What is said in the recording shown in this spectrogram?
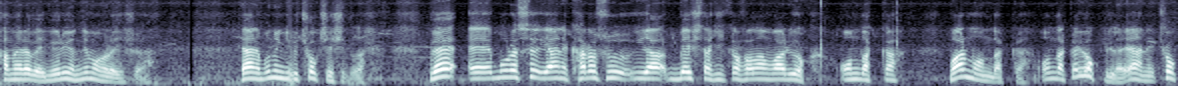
Kamera bey görüyorsun değil mi orayı şu an? Yani bunun gibi çok çeşit var. Ve e, burası yani Karasu'ya 5 dakika falan var yok. 10 dakika. Var mı 10 dakika? 10 dakika yok bile. Yani çok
